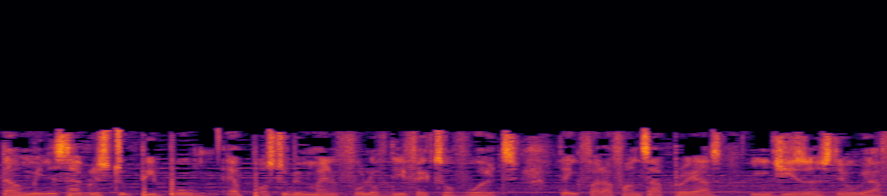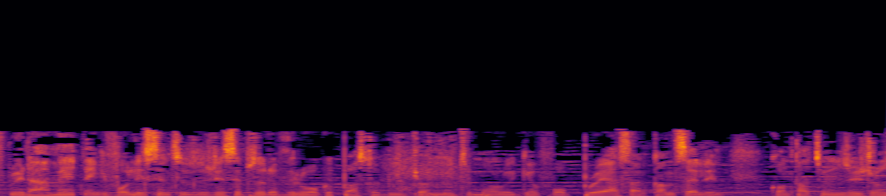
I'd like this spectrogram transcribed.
that will minister grace to people. Help us to be mindful of the effects of words. Thank you, Father, for answer prayers. In Jesus' name we have prayed. Amen. Thank you for listening to today's episode of The Walk with Pastor B. Join me tomorrow again for prayers and counseling. Contact me on 010 or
